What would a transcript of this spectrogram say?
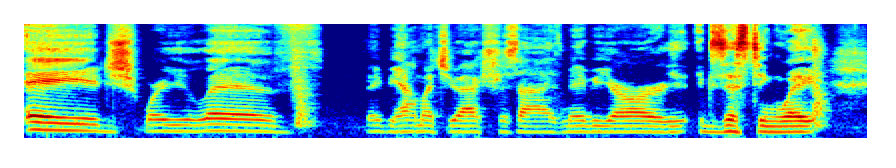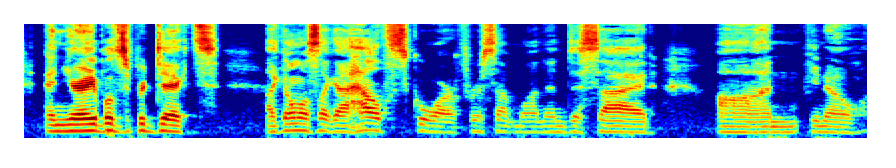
age, where you live, maybe how much you exercise, maybe your already existing weight, and you're able to predict like almost like a health score for someone and decide on, you know,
